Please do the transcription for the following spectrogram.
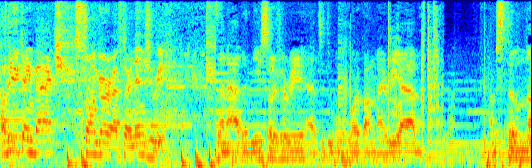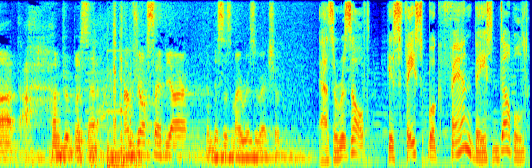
How do you came back stronger after an injury? Then I had a knee surgery, I had to do work on my rehab. I'm still not 100%. I'm Georges St. Pierre, and this is my resurrection. As a result, his Facebook fan base doubled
